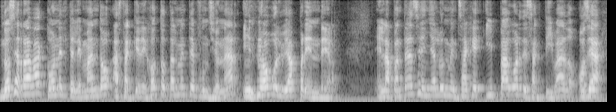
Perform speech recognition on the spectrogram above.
No cerraba con el telemando hasta que dejó totalmente de funcionar y no volvió a prender. En la pantalla señala un mensaje e-power desactivado. O sea,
